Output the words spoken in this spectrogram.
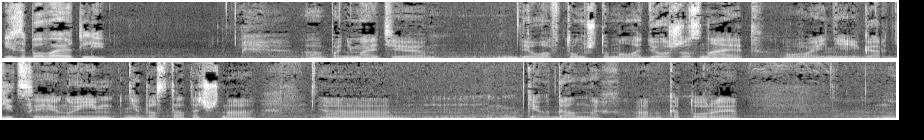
и забывают ли? Э, Понимаете, дело в том, что молодежь же знает о войне и гордится ей, но им недостаточно э, тех данных, э, которые ну,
